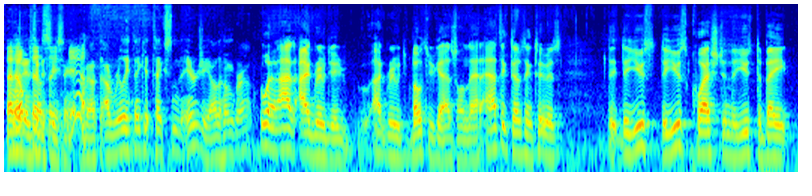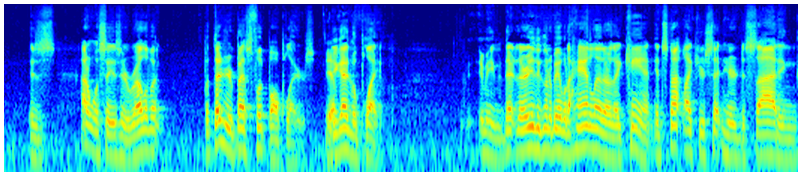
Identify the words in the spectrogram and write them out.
That played helped in Tennessee. Yeah. I mean, I, I really think it takes some energy out of the home crowd. Well, I, I agree with you. I agree with both of you guys on that. I think the other thing too is the, the youth the youth question, the youth debate is I don't want to say is irrelevant, but they're your best football players. Yep. You got to go play them. I mean, they're, they're either going to be able to handle it or they can't. It's not like you're sitting here deciding,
